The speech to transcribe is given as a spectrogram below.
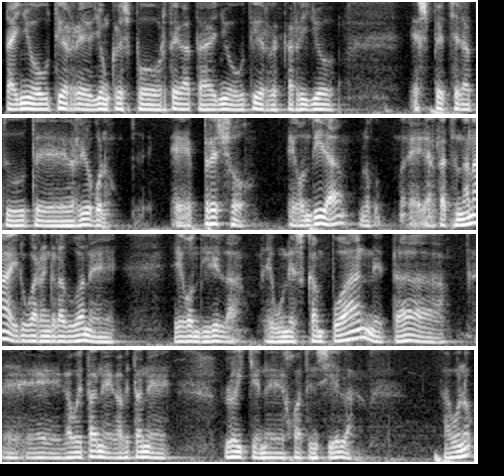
Taino Gutierrez, Jon Crespo Ortega eta Taino Gutierrez Carrillo espetxeratu dute berriro, bueno, e, preso egon dira, lo, e, gertatzen dana, irugarren graduan, e, egon direla egun eskanpoan eta e, gauetan gabetan e, e, joaten ziela. Ha, bueno,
